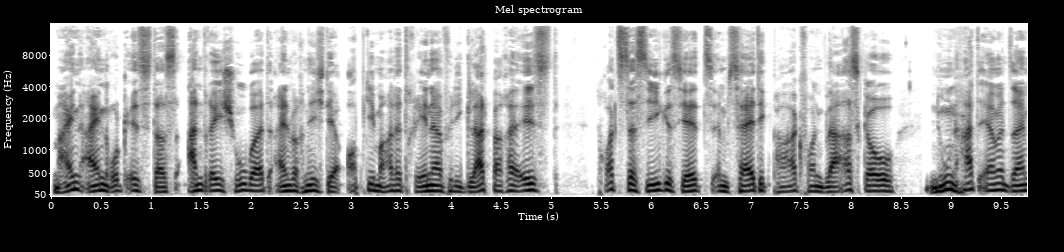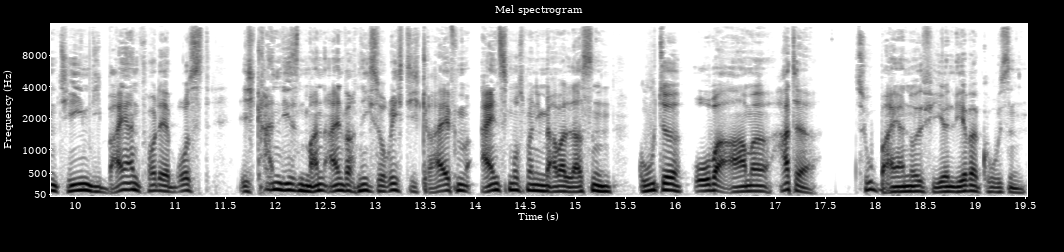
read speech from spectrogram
Mein Eindruck ist, dass André Schubert einfach nicht der optimale Trainer für die Gladbacher ist. Trotz des Sieges jetzt im Celtic Park von Glasgow. Nun hat er mit seinem Team die Bayern vor der Brust. Ich kann diesen Mann einfach nicht so richtig greifen. Eins muss man ihm aber lassen. Gute Oberarme hat er. Zu Bayern 04 Leverkusen.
